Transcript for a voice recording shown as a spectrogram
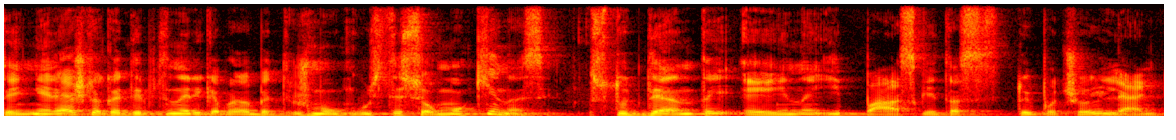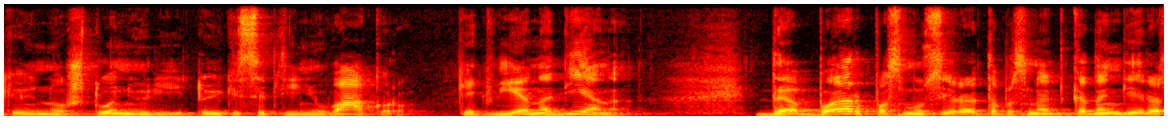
Tai nereiškia, kad dirbtinai reikia, bet žmogus tiesiog mokinasi. Studentai eina į paskaitas toj pačioj Lenkijoje nuo 8 ryto iki 7 vakaro. Kiekvieną dieną. Dabar pas mus yra, ta prasme, kadangi yra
